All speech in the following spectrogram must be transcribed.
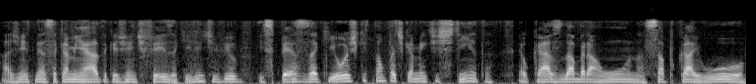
a gente nessa caminhada que a gente fez aqui, a gente viu espécies aqui hoje que estão praticamente extintas. É o caso da braúna, sapucaiú.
